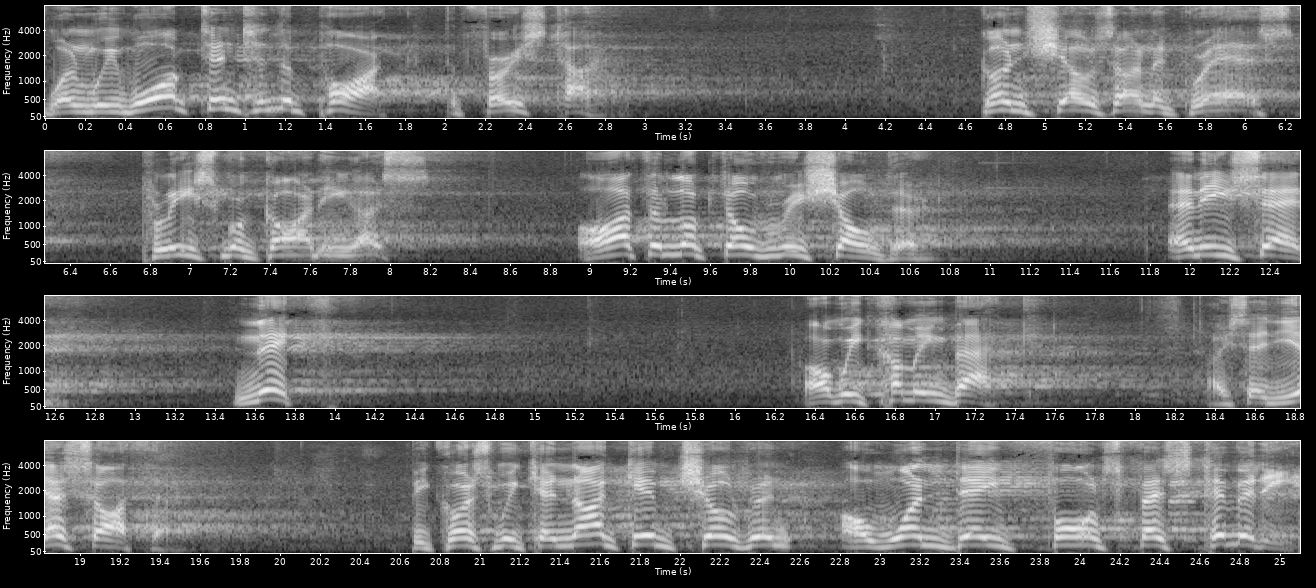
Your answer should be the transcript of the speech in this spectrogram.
When we walked into the park the first time, gun shells on the grass, police were guarding us. Arthur looked over his shoulder and he said, Nick, are we coming back? I said, Yes, Arthur, because we cannot give children a one day false festivity.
